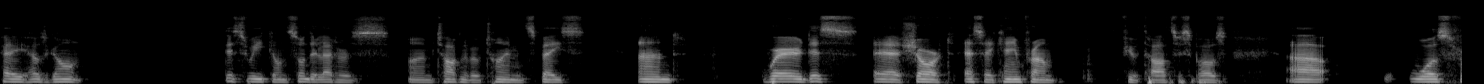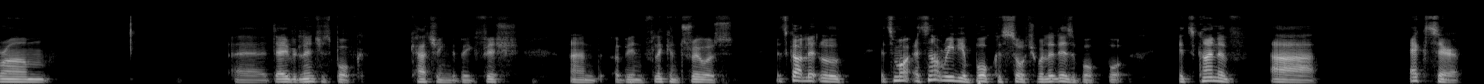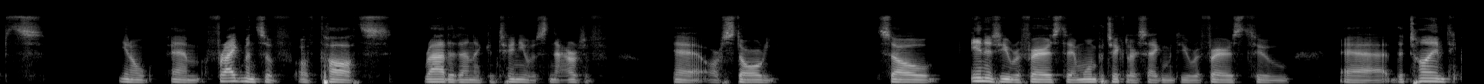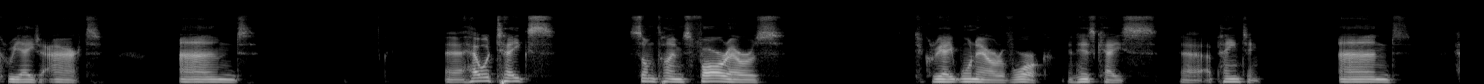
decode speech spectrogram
Hey, how's it going? This week on Sunday Letters, I'm talking about time and space and where this uh, short essay came from. A few thoughts, I suppose, uh, was from uh, David Lynch's book, Catching the Big Fish, and I've been flicking through it. It's got little. It's more. It's not really a book as such. Well, it is a book, but it's kind of uh, excerpts you know um, fragments of of thoughts rather than a continuous narrative uh, or story. So in it, he refers to in one particular segment, he refers to uh, the time to create art and uh, how it takes sometimes four hours to create one hour of work. In his case, uh, a painting, and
